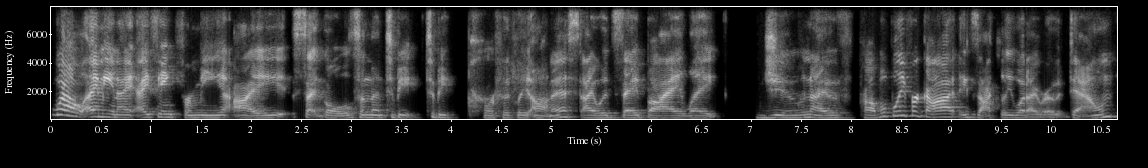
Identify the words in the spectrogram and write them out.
Well, I mean, I, I think for me, I set goals, and then to be to be perfectly honest, I would say by like June, I've probably forgot exactly what I wrote down.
